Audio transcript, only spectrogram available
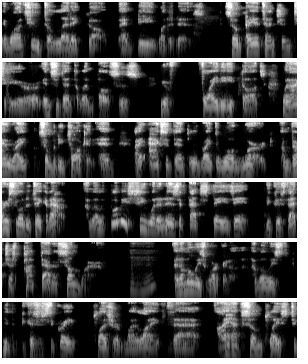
It wants you to let it go and be what it is. So pay attention to your incidental impulses, your flighty thoughts. When I write somebody talking and I accidentally write the wrong word, I'm very slow to take it out. I'm like, let me see what it is if that stays in because that just popped out of somewhere. Mm-hmm. And I'm always working on it. I'm always, because it's the great pleasure of my life that I have some place to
